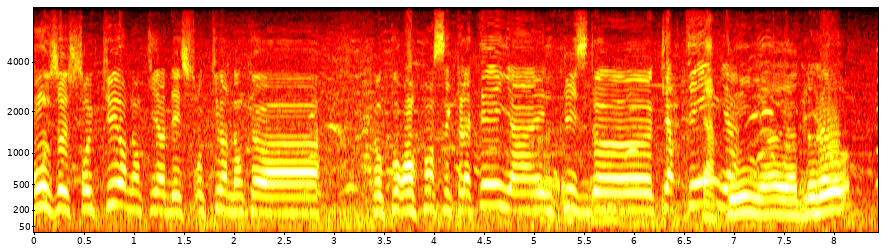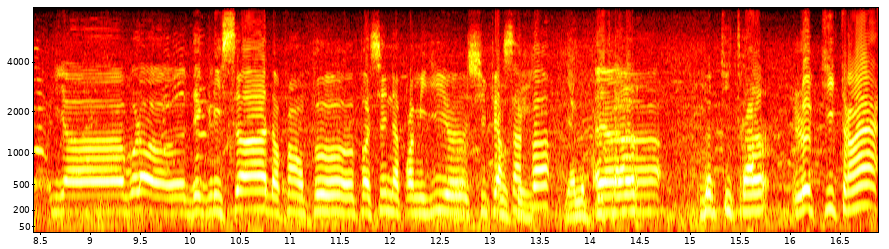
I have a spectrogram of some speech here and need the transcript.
11. 11 structures, donc il y a des structures donc, euh, donc pour enfants s'éclater, il y a une piste de karting, Karting, hein, il y a de il y a- l'eau. Il y a voilà, euh, des glissades, enfin on peut passer une après-midi euh, super sympa. Il y a le petit Euh, train, le petit train. le petit train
